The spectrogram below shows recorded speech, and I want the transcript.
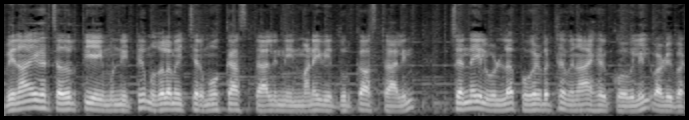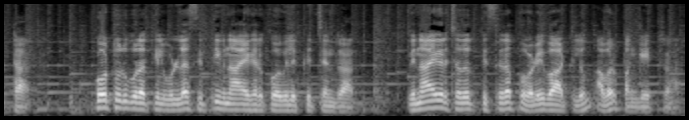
விநாயகர் சதுர்த்தியை முன்னிட்டு முதலமைச்சர் மு க ஸ்டாலினின் மனைவி துர்கா ஸ்டாலின் சென்னையில் உள்ள புகழ்பெற்ற விநாயகர் கோவிலில் வழிபட்டார். கோட்டூர்புரத்தில் உள்ள சித்தி விநாயகர் கோவிலுக்கு சென்றார். விநாயகர் சதுர்த்தி சிறப்பு வழிபாட்டிலும் அவர் பங்கேற்றார்.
